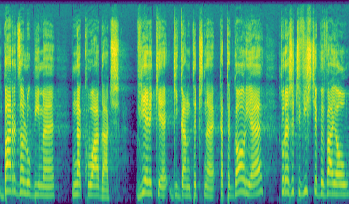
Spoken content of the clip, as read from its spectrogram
bardzo lubimy nakładać wielkie, gigantyczne kategorie, które rzeczywiście bywają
